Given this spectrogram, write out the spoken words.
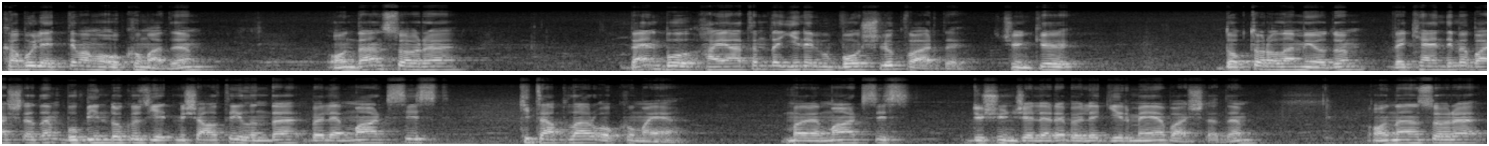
kabul ettim ama okumadım. Ondan sonra ben bu hayatımda yine bir boşluk vardı. Çünkü doktor olamıyordum ve kendimi başladım bu 1976 yılında böyle Marksist kitaplar okumaya. Böyle Marksist düşüncelere böyle girmeye başladım. Ondan sonra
